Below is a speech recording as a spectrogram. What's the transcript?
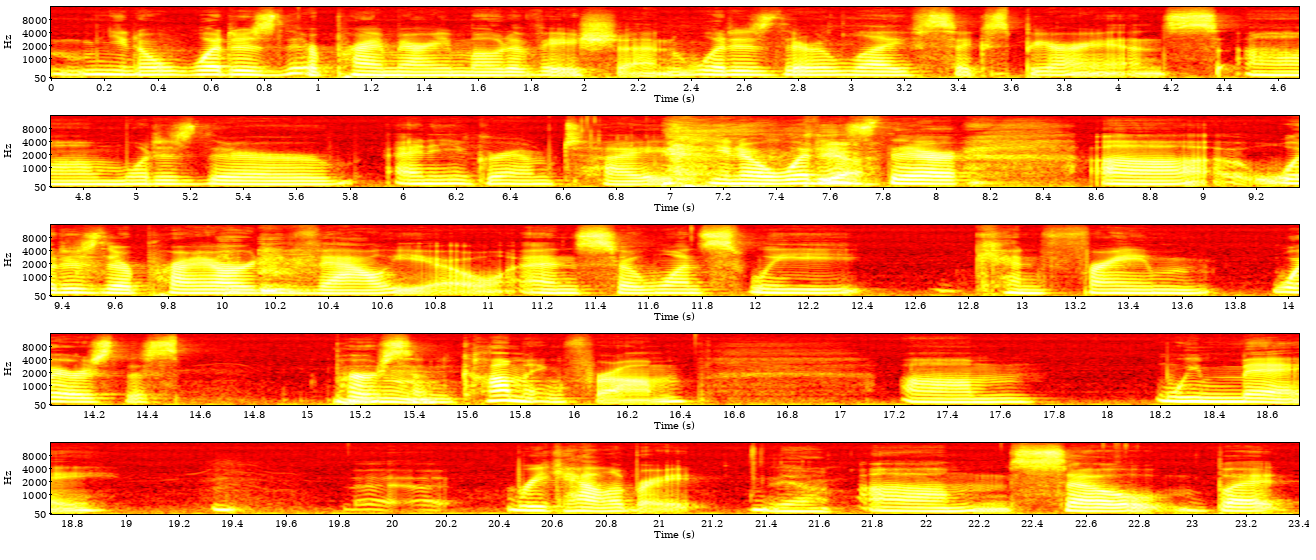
you know, what is their primary motivation? What is their life's experience? Um, what is their Enneagram type? You know, what yeah. is their uh, what is their priority value? And so once we can frame where's this person mm-hmm. coming from, um, we may recalibrate. Yeah. Um, so, but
